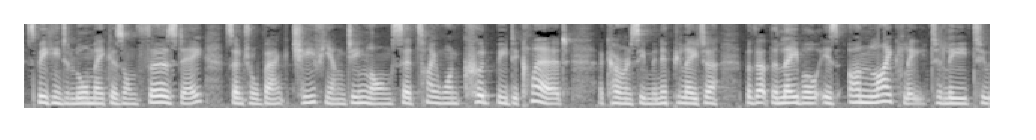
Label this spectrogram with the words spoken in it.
Speaking to lawmakers on Thursday, central bank chief Yang Jinlong said Taiwan could be declared a currency manipulator, but that the label is unlikely to lead to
